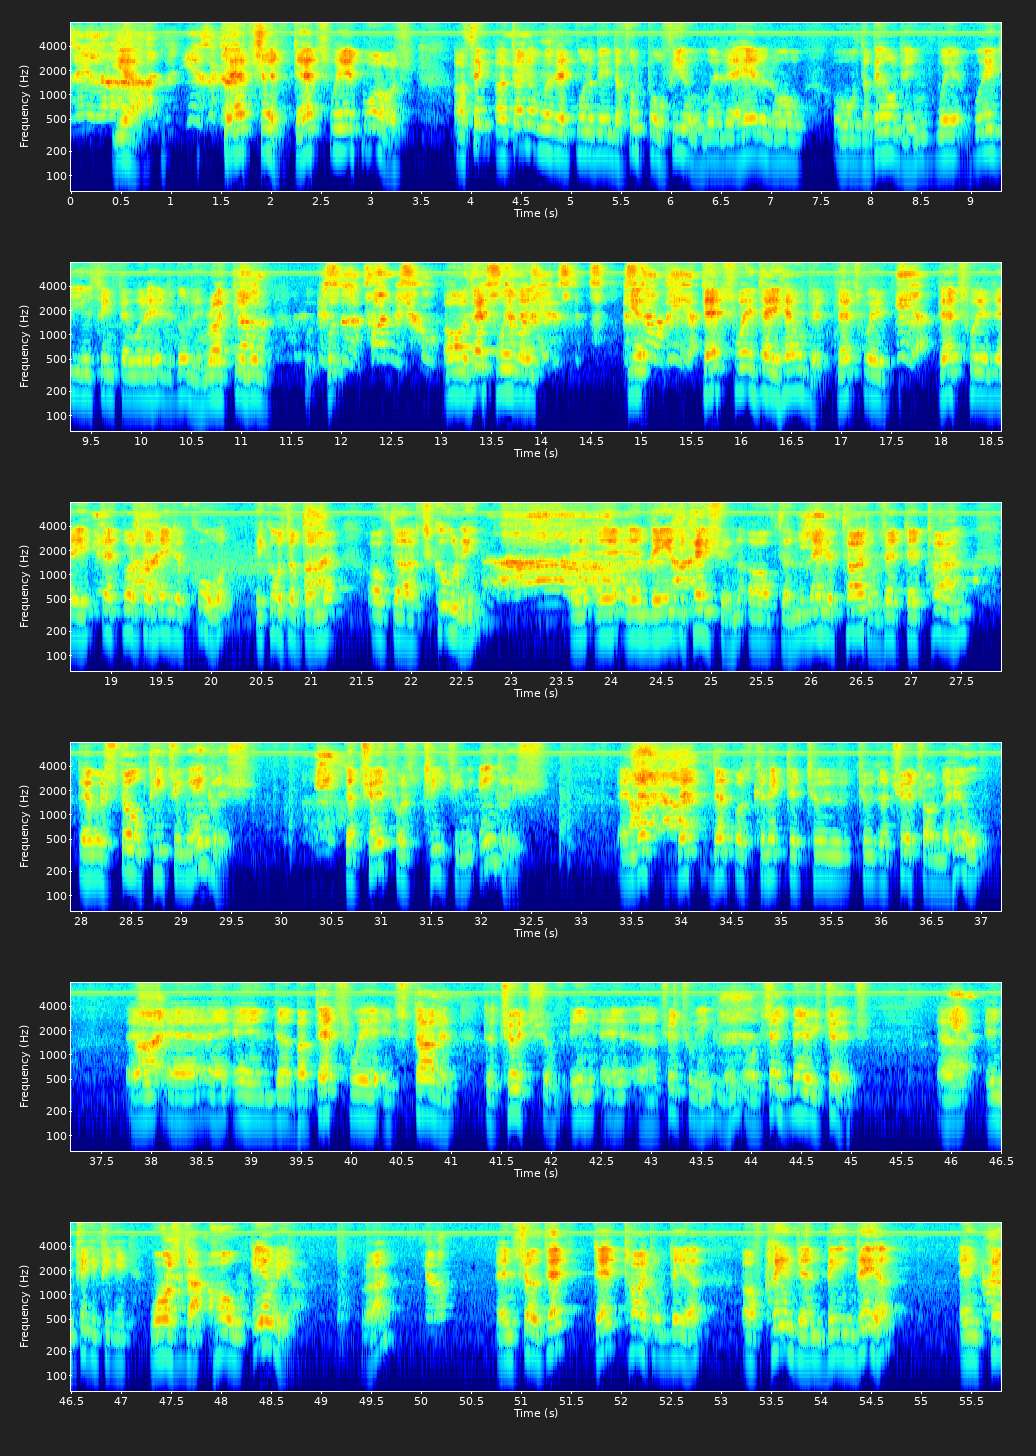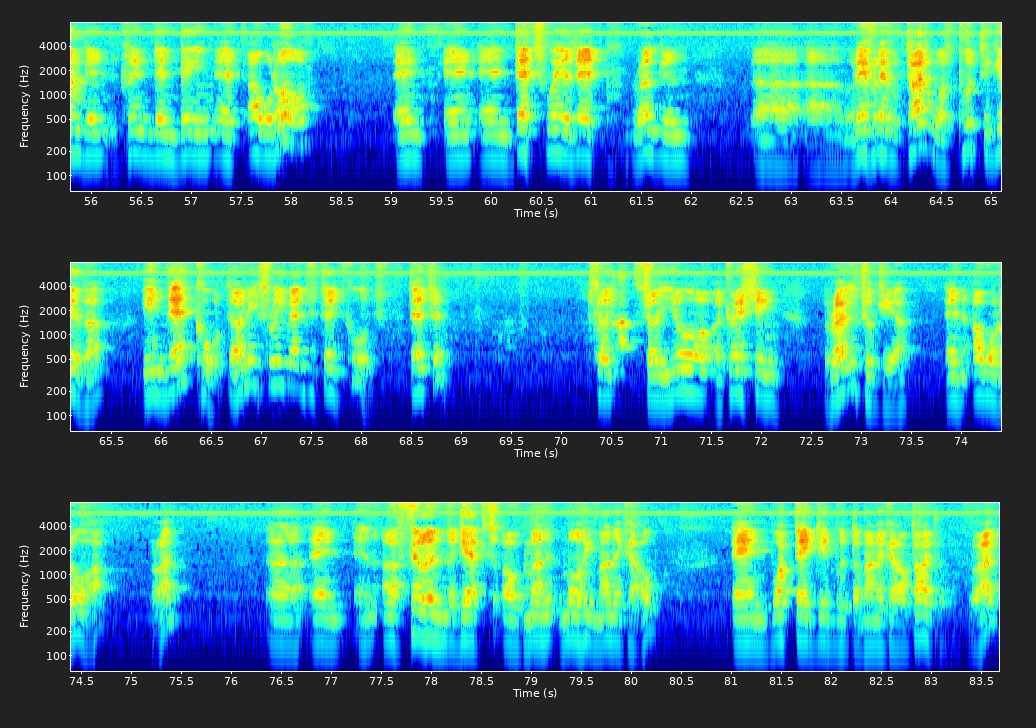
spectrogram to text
there uh, Yeah. 100 years ago. That's it. That's where it was. I think I don't know whether it would have been the football field where they had it, or or the building. Where where do you think they would have had the building? Right there. No, with- it's with- the primary school. oh, that's It's where they. there. It's, Yeah. still there. That's where they held it. That's where. Yeah. That's where they. That was the native court because of the of the schooling Ah. and, and the education of the native titles at that time. They were still teaching English. Yeah. the church was teaching English, and that that that was connected to to the church on the hill, and, uh, and uh, but that's where it started. The Church of Eng, uh, Church of England or Saint Mary's Church Yeah. in Tiki Tiki was that whole area, right? Yeah. And so that that title there of Clendon being there, and Clendon Clendon being at Awaroa, and and and that's where that Rogan uh, uh, title was put together in that court. Only three magistrate courts. That's it. So so you're addressing Rangitukia and Awaroa, right? Uh, and and I fill in the gaps of Man, Mohi Manukau and what they did with the Manukau title, right?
